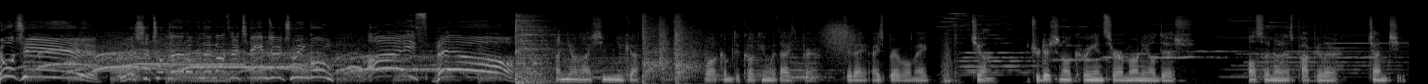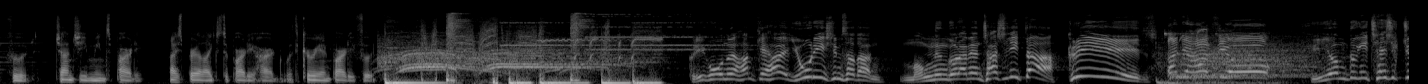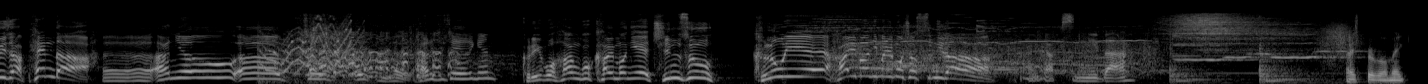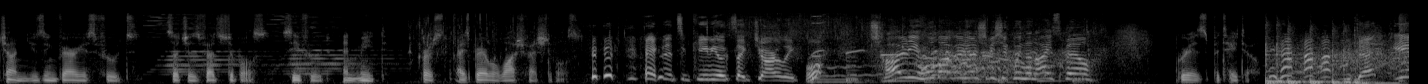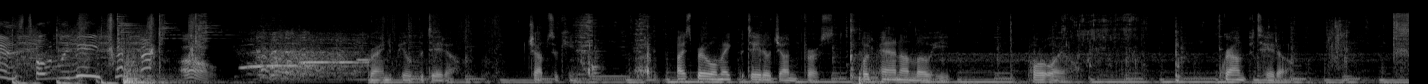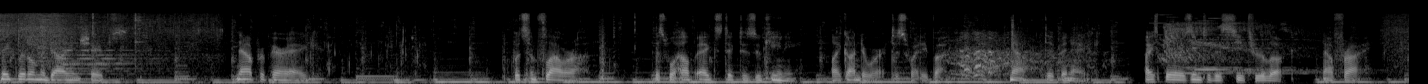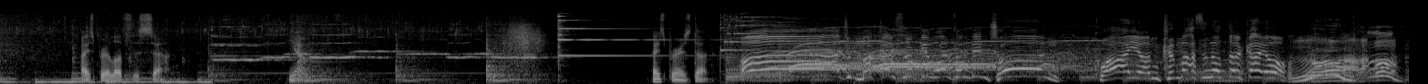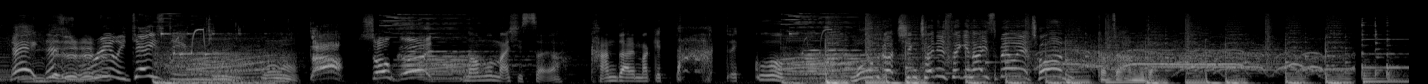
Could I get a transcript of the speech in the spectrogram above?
교실! 오늘 시청자 여러분의 맛을 책임질 주인공 아이스베어! 안녕하십니까. Welcome to Cooking with Ice Bear. Today, Ice Bear will make jeon, a traditional Korean ceremonial dish, also known as popular janchi food. Janchi means party. Ice Bear likes to party hard with Korean party food. 그리고 오늘 함께 할 요리 심사단 먹는 거라면 자신 있다 그리즈 안녕하세요. 귀염둥이 채식주의자 팬다 Uh, uh, uh, how did you say it again? 그리고 한국 할머니의 진수 클로이의 할머님을 모셨습니다 반갑습니다. Ice Bear will make chun using various foods, such as vegetables, seafood, and meat. First, Ice Bear will wash vegetables. Hey, that zucchini looks like Charlie. 어? 찰리 호박을 열심히 씻고 있는 아이스베어 Grizz potato. That is totally me. oh. Grind peeled potato. Chop zucchini. Ice Bear will make potato chun first. Put pan on low heat. Pour oil. Ground potato. Make little medallion shapes. Now prepare egg. Put some flour on. This will help egg stick to zucchini, like underwear to sweaty butt. Now dip in egg. Ice Bear is into this see-through look. Now fry. Ice Bear loves this sound. Yum. Ice Bear is done. 아, 아주 맛깔스럽게 완성된 전 과연 그 맛은 어떨까요? Hey, this is really tasty. Ah, so good. 너무 맛있어요. 간도 알맞게 딱 됐고 모두가 칭찬일색인 아이스베어의 전 감사합니다.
